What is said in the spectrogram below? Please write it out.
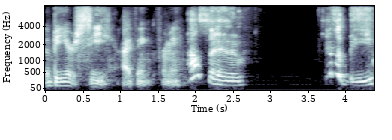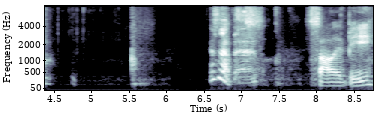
a B or C. I think for me. I'll say it's a B. It's not bad. Solid B.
